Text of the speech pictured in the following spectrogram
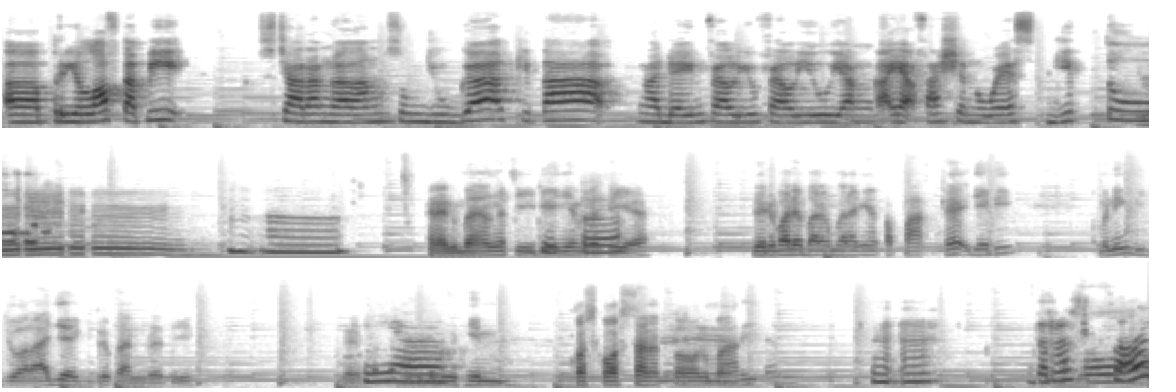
eh, pre-love tapi secara nggak langsung juga kita ngadain value-value yang kayak fashion waste gitu. Hmm. Keren banget sih idenya Gitu. berarti ya. Daripada barang-barang yang kepake, jadi mending dijual aja gitu kan berarti. Daripada Iya. Kos-kosan atau lemari kan. Mm-mm. Terus Soalnya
